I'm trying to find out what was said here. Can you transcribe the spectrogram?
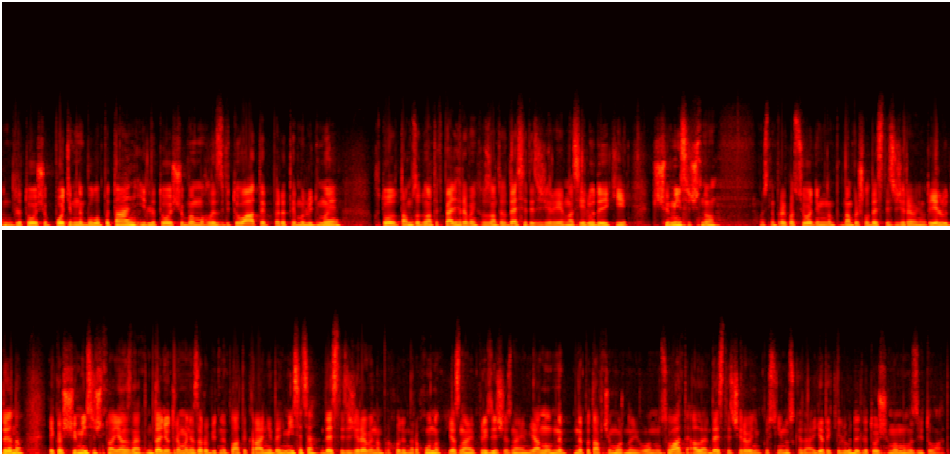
для того, щоб потім не було питань, і для того, щоб ми могли звітувати перед тими людьми. Хто там задонатив 5 гривень, хто задонатив 10 тисяч гривень. У нас є люди, які щомісячно Ось, наприклад, сьогодні нам, прийшло 10 тисяч гривень. От є людина, яка щомісячно, я не знаю, там день отримання заробітної плати, крайній день місяця, 10 тисяч гривень нам приходить на рахунок. Я знаю прізвище, знаю ім'я. Ну не, не питав, чи можна його анонсувати, але 10 тисяч гривень постійно скидає. Є такі люди для того, щоб ми могли звітувати.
